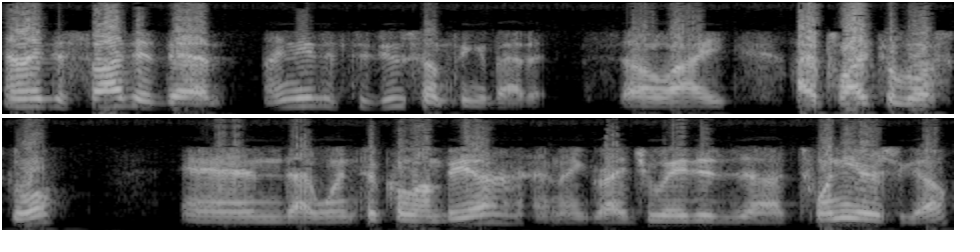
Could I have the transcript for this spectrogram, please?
and I decided that I needed to do something about it. So I I applied to law school, and I went to Columbia, and I graduated uh, 20 years ago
